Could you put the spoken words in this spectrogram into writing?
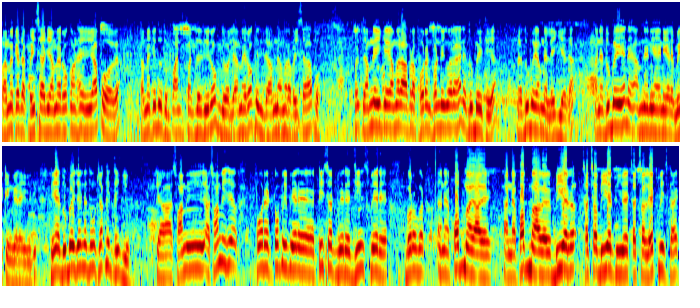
અમે કહેતા પૈસા જે અમે રોકાણ એ આપો હવે. તમે કીધું હતું પાંચ પંદર દી રોકજો એટલે અમે રોકી દીધા. અમને અમારા પૈસા આપો. પછી અમને એ કે અમારા આપણા ફોરેન ફંડિંગવાળા છે ને દુબઈથી એટલે દુબઈ અમને લઈ ગયા હતા. અને દુબઈ છે ને અમને ત્યાં એની યારે મિટિંગ કરાવી હતી. ત્યાં દુબઈ જઈને તો હું ચકિત થઈ ગયો. કે આ સ્વામી આ સ્વામી છે ફોરે ટોપી પહેરે ટી શર્ટ પહેરે, જીન્સ પહેરે, બરોબર, અને પબમાં આવે, અને પબમાં આવે, બિયર છ છ બિયર પીવે છ છ લેગ પીસ ખાય,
